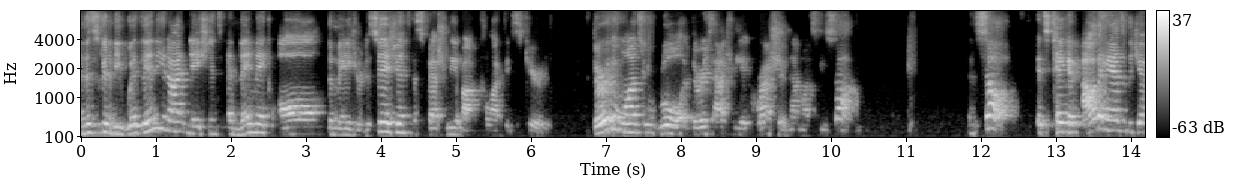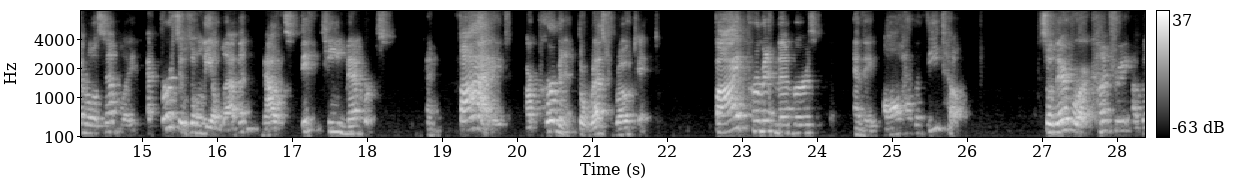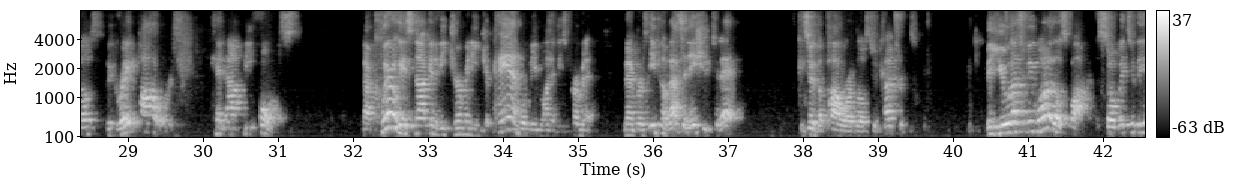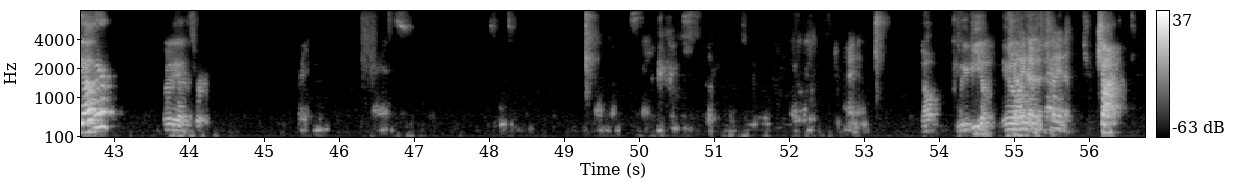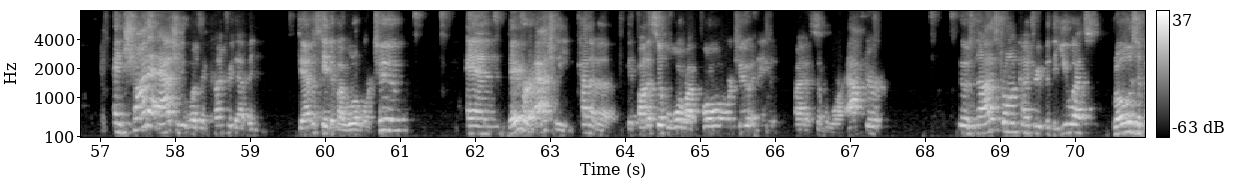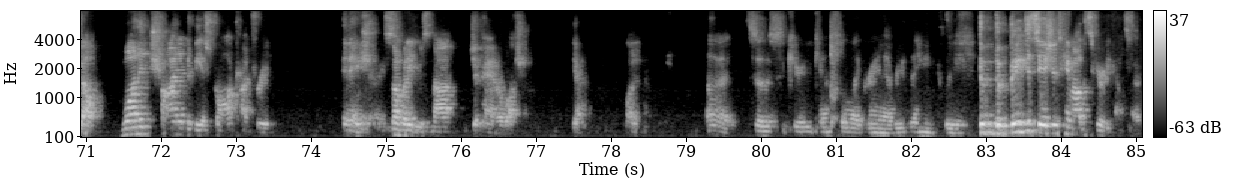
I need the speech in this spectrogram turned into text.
And this is going to be within the United Nations, and they make all the major decisions, especially about collective security. They're the ones who rule if there is actually aggression that must be stopped. And so, it's taken out of the hands of the General Assembly. At first, it was only 11, now it's 15 members. And five are permanent, the rest rotate. Five permanent members, and they all have a veto. So therefore, a country of those, the great powers, cannot be forced. Now, clearly, it's not going to be Germany Japan will be one of these permanent members, even though that's an issue today. Consider the power of those two countries. The U.S. will be one of those five. The Soviets are the other. What are the other three? Britain, France, Switzerland, Finland, Spain, Italy, China. No, we beat them. China, China. China. And China actually was a country that had been devastated by World War II. And they were actually kind of a, they fought a civil war right before World War II and they would fight a civil war after. It was not a strong country, but the US, Roosevelt wanted China to be a strong country in Asia, somebody who's not Japan or Russia. Yeah. Uh, so the Security Council like ran everything, including. The, the big decisions came out of the Security Council.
